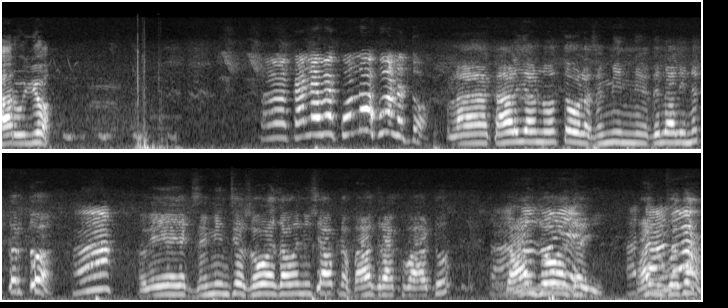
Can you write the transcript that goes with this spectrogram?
હારું લ્યો. કાનાભાઈ કોનો ફોન હતો? ઓલા કાળિયા નો હતો ઓલા જમીન ને દલાલી ન કરતો. હા. હવે એક જમીન છે જોવા જવાની છે આપણે ભાગ રાખવા હાટુ. હાલ જોવા જોઈએ. હા, હાલ બધા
